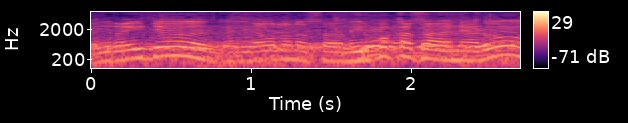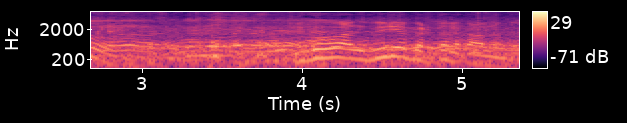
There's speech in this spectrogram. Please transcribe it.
అది రైట్ ఎవరన్నా సార్ నిరుపక్క సార్ అన్నాడు. నీకు అది వీడియో పెడతాను కావాలంటే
